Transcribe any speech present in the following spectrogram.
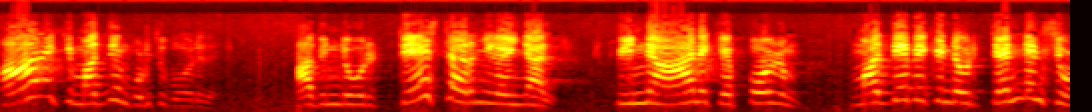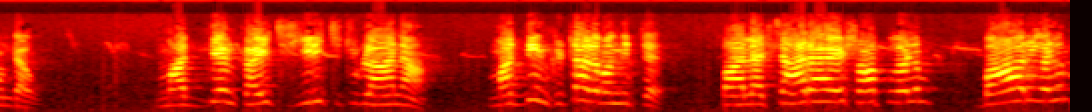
ആനയ്ക്ക് മദ്യം കൊടുത്തു പോരുത്. അതിന്റെ ഒരു ടേസ്റ്റ് അറിഞ്ഞു കഴിഞ്ഞാൽ പിന്നെ ആനയ്ക്ക് എപ്പോഴും മദ്യപിക്കേണ്ട ഒരു ടെൻഡൻസി ഉണ്ടാവും. മദ്യം കഴിച്ച് ശീലിച്ചിട്ടുള്ള ആന മദ്യം കിട്ടാതെ വന്നിട്ട് പല ചാരായ ഷോപ്പുകളും ബാറുകളും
